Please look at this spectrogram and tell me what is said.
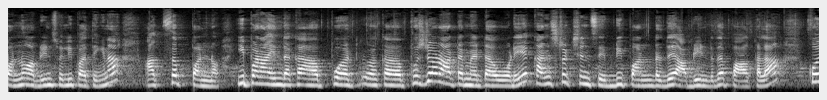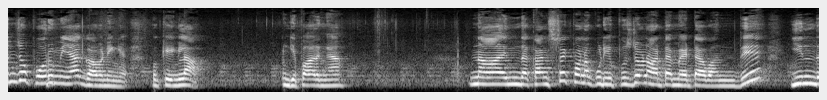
பண்ணும் அப்படின்னு சொல்லி பார்த்தீங்கன்னா அக்செப்ட் பண்ணும். இப்போ நான் இந்த க புஷ்டவுன் ஆட்டோமேட்டாவோடைய கன்ஸ்ட்ரக்ஷன்ஸ் எப்படி பண்ணுறது அப்படின்றத பார்க்கலாம். கொஞ்சம் பொறுமையாக கவனிங்க. ஓகேங்களா? இங்கே பாருங்கள் நான் இந்த கன்ஸ்ட்ரக்ட் பண்ணக்கூடிய புஷ்டவுன் ஆட்டோமேட்டா வந்து இந்த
